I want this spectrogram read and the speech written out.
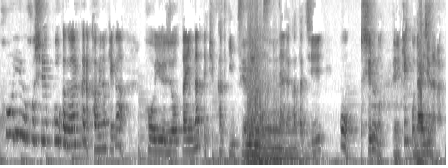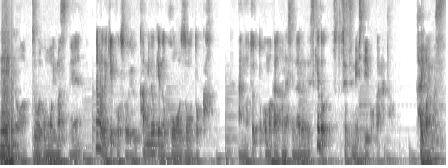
こういう補修効果があるから髪の毛がこういう状態になって結果的に艶が出ますみたいな形を知るのって結構大事だなっていうのはすごい思いますね。なので結構そういう髪の毛の構造とか、あの、ちょっと細かい話になるんですけど、ちょっと説明していこうかなとはい。思います。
